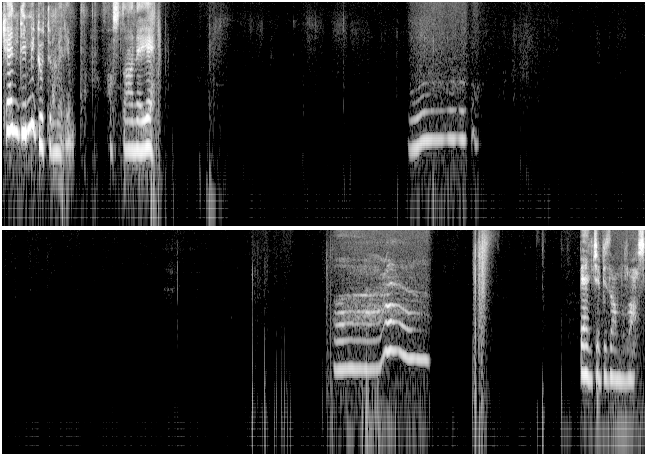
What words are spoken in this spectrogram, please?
kendimi götürmeliyim. Hastaneye. Bence biz ambulans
